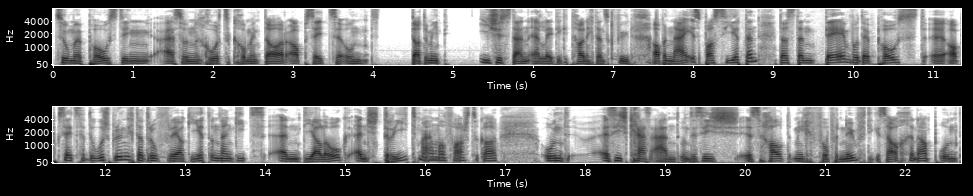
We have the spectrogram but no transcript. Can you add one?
zum Posting äh, so einen kurzen Kommentar absetzen und damit ist es dann erledigt, habe ich dann das Gefühl. Aber nein, es passiert dann, dass dann der, wo der Post äh, abgesetzt hat, ursprünglich darauf reagiert und dann gibt es einen Dialog, einen Streit manchmal fast sogar und es ist kein Ende und es ist, es hält mich von vernünftigen Sachen ab und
